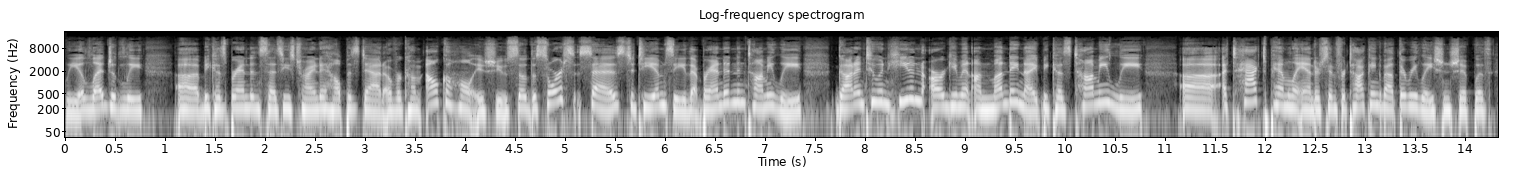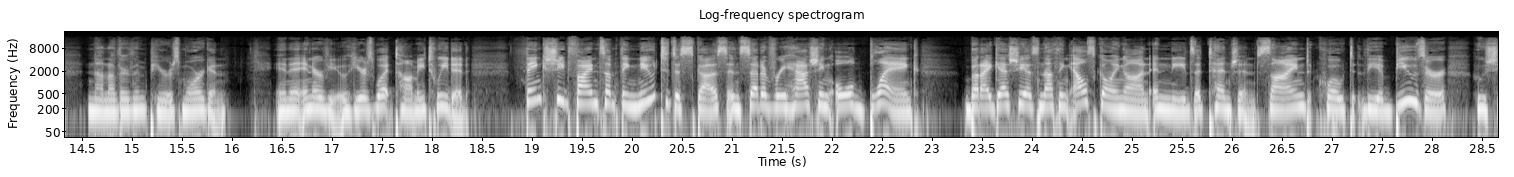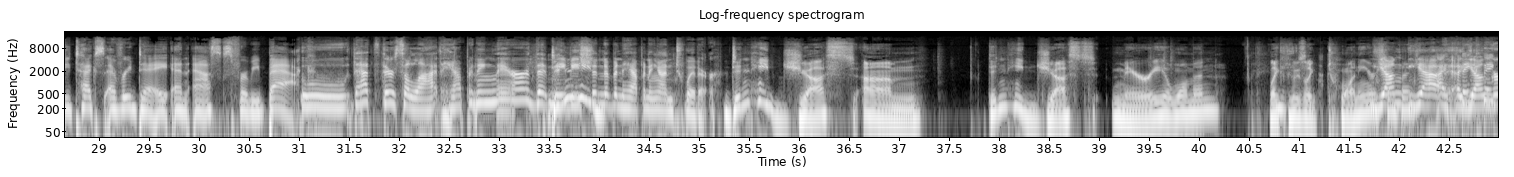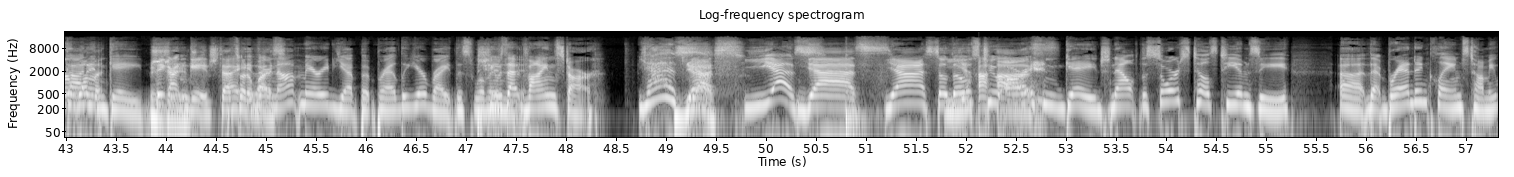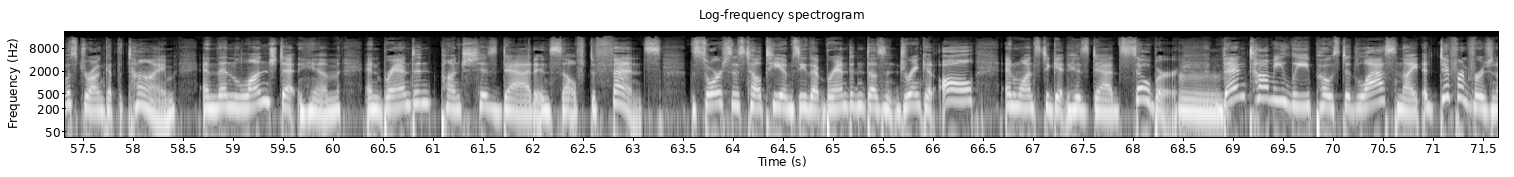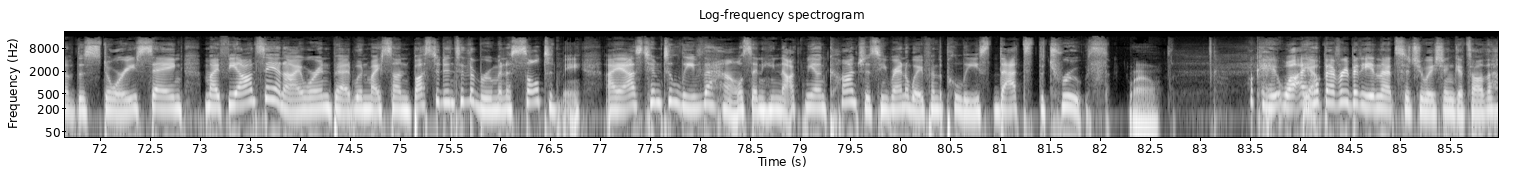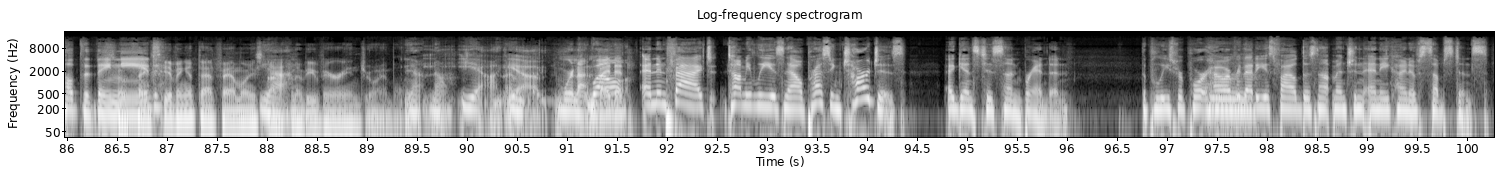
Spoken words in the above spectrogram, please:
Allegedly uh, because Brandon says he's trying to help his dad overcome alcohol issues. So the source says to TMZ that Brandon and Tommy Lee got into a heated argument on Monday night because Tommy Lee uh, attacked Pamela Anderson for talking about their relationship with none other than Piers Morgan. In an interview, here's what Tommy tweeted. Think she'd find something new to discuss instead of rehashing old blank but I guess she has nothing else going on and needs attention. Signed, quote, the abuser who she texts every day and asks for me back. Ooh, that's there's a lot happening there that Didn't maybe he- shouldn't have been happening on Twitter. Didn't he just um didn't he just marry a woman? Like who's like 20 or Young, something? yeah, I a think younger they got woman. engaged. They got engaged. That's I- what it was. They're not married yet, but Bradley, you're right. This woman. she was that Vine Star. Yes. Yes. Yes. Yes. Yes. So those two are engaged. Now, the source tells TMZ uh, that Brandon claims Tommy was drunk at the time and then lunged at him, and Brandon punched his dad in self defense. The sources tell TMZ that Brandon doesn't drink at all and wants to get his dad sober. Then Tommy Lee posted last night a different version of this story saying, My fiance and I were in bed when my son busted into the room and assaulted me. I asked him to leave the house and he knocked me unconscious. He ran away from the police. That's the truth. Wow. Okay, well, I Yeah. hope everybody in that situation gets all the help that they So need. Thanksgiving at that family is Yeah. not going to be very enjoyable. Yeah, no. Yeah, I'm- yeah. we're not well, invited. and in fact, Tommy Lee is now pressing charges against his son Brandon. The police report, however, Mm. that he has filed does not mention any kind of substance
